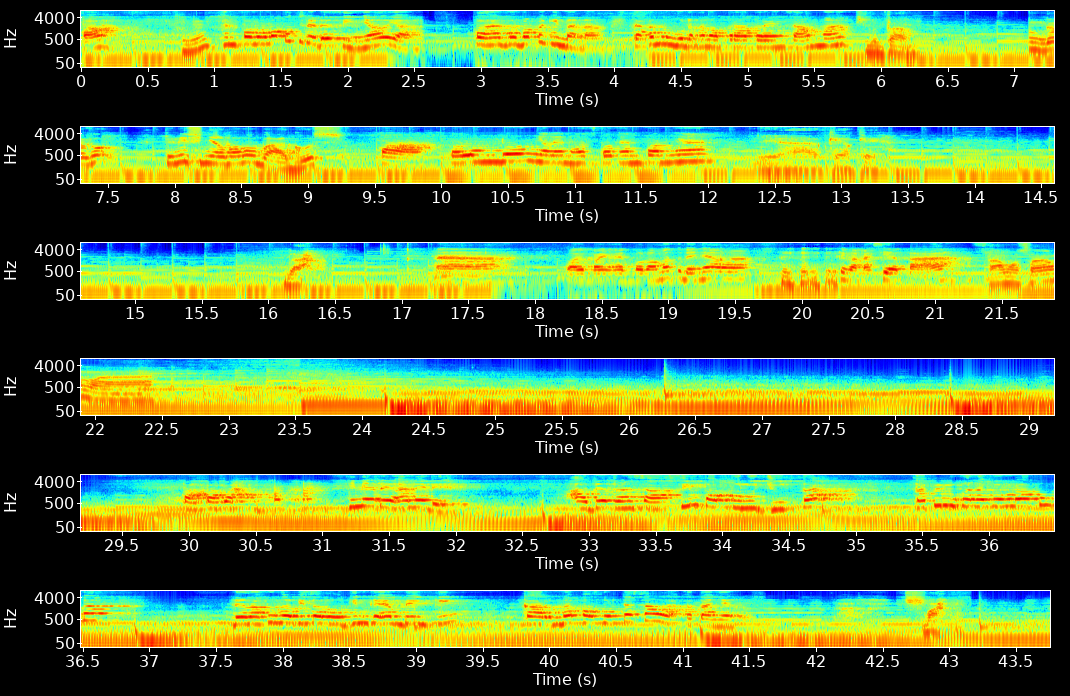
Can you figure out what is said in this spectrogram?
Pak, Hmm? handphone mama kok tidak ada sinyal ya? Kalau handphone papa gimana? Kita kan menggunakan operator yang sama. Sebentar. Enggak kok. Ini sinyal papa bagus. Pak, tolong dong nyalain hotspot handphonenya. Iya, oke oke. Dah, Nah, wifi handphone mama sudah nyala. Terima kasih ya, Pak. sama-sama. Ini ada yang aneh deh. Ada transaksi 40 juta, tapi bukan aku yang melakukan. Dan aku nggak bisa login ke M-Banking karena passwordnya salah katanya. Mah,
